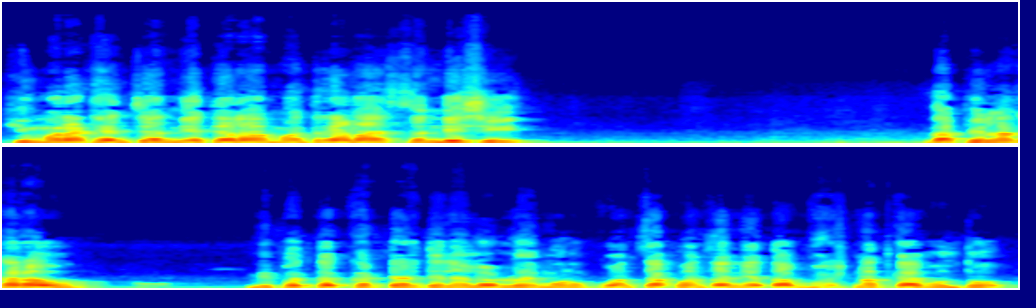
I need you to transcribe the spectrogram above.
ही मराठ्यांच्या नेत्याला मंत्र्याला संदेश आहे. गाफील नका राहू. मी फक्त कट्टरतेने लढलोय म्हणून कोणचा कोणचा नेता भाषणात काय बोलतो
